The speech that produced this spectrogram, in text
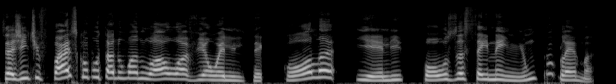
Se a gente faz como está no manual, o avião ele decola e ele pousa sem nenhum problema.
